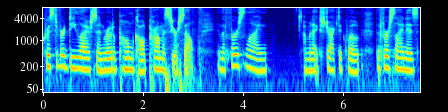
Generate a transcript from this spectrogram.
Christopher D. Larson wrote a poem called Promise Yourself. In the first line, I'm going to extract a quote. The first line is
